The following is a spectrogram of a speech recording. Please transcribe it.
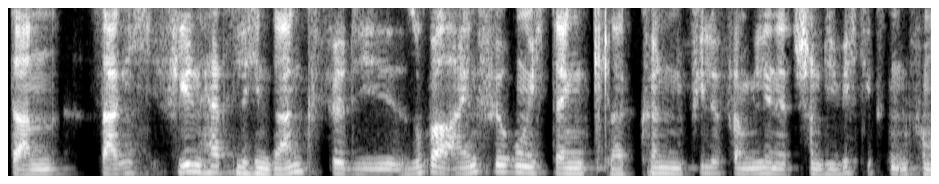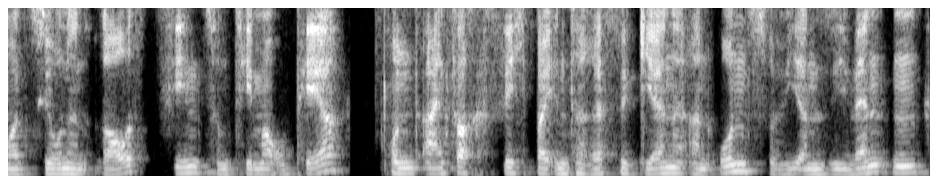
Dann sage ich vielen herzlichen Dank für die super Einführung. Ich denke, da können viele Familien jetzt schon die wichtigsten Informationen rausziehen zum Thema Au pair und einfach sich bei Interesse gerne an uns sowie an Sie wenden.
